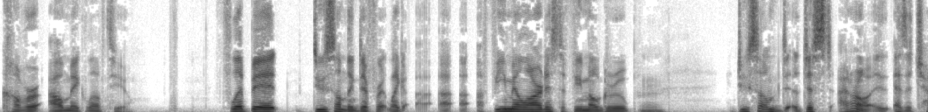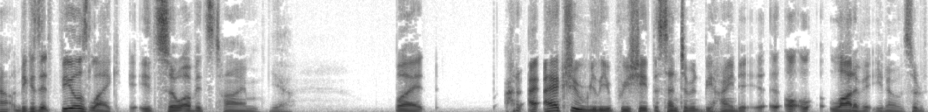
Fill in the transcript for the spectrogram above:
cover I'll Make Love to You. Flip it, do something different, like a, a, a female artist, a female group. Mm. Do something just, I don't know, as a challenge, because it feels like it's so of its time. Yeah. but I, I actually really appreciate the sentiment behind it. A, a- a lot of it, you know, sort of,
